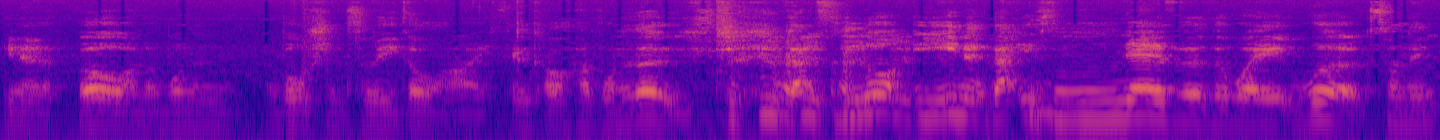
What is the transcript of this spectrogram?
You know, oh, I'm a woman, abortion's legal. I think I'll have one of those. That's not, you know, that is never the way it works. On an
